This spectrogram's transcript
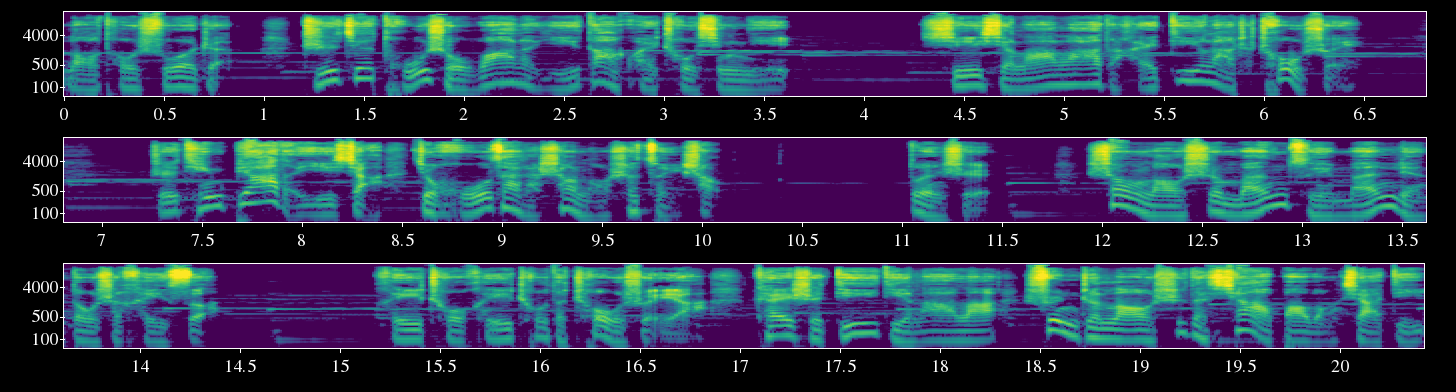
老头说着，直接徒手挖了一大块臭腥泥，稀稀拉拉的，还滴拉着臭水。只听“吧”的一下，就糊在了尚老师嘴上。顿时，尚老师满嘴满脸都是黑色，黑臭黑臭的臭水呀，开始滴滴啦啦顺着老师的下巴往下滴。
